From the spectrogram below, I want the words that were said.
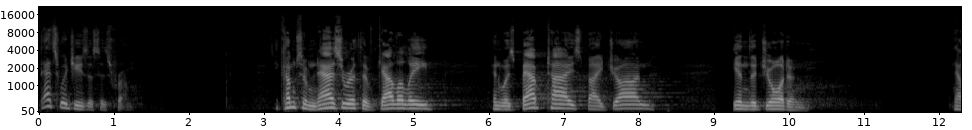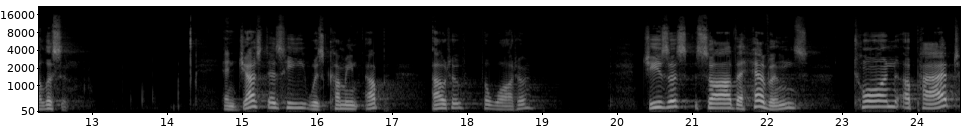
That's where Jesus is from. He comes from Nazareth of Galilee and was baptized by John in the Jordan. Now listen. And just as he was coming up out of the water, Jesus saw the heavens torn apart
